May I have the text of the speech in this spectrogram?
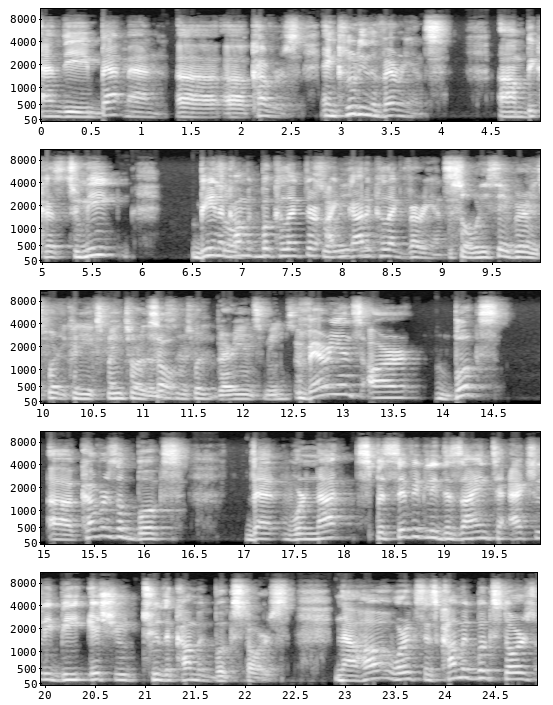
and the Batman uh, uh, covers, including the variants. Um, because to me, being So- a comic book collector, so I gotta collect variants. So when you say variants, what can you explain to our the So- listeners what variants means? Variants are books, uh, covers of books that were not specifically designed to actually be issued to the comic book stores. Now, how it works is comic book stores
